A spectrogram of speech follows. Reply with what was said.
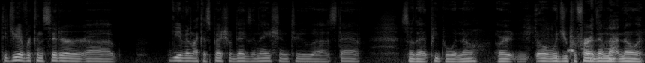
did you ever consider uh, giving like a special designation to uh, staff so that people would know, or or would you prefer them not knowing?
